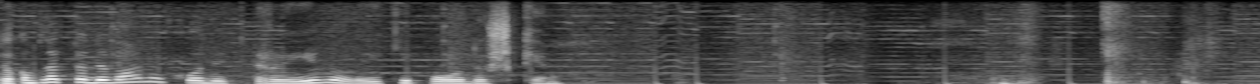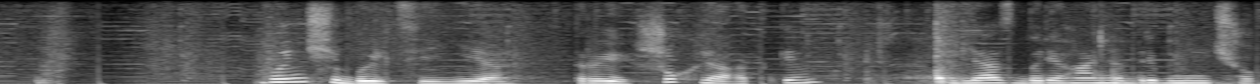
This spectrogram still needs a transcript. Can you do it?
До комплекту дивану входить три великі подушки. В іншій бильці є три шухлядки для зберігання дрібничок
